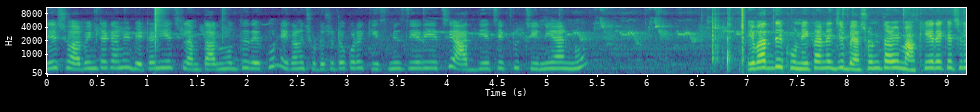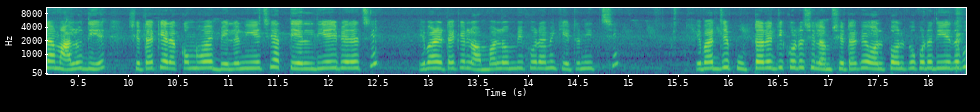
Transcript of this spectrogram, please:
যে সয়াবিনটাকে আমি বেটে নিয়েছিলাম, তার মধ্যে দেখুন, এখানে ছোট ছোট করে কিশমিশ দিয়ে দিয়েছি। আর দিয়েছি একটু চিনি আর নুন। এবার দেখুন, এখানে যে বেসনটা আমি মাখিয়ে রেখেছিলাম আলু দিয়ে, সেটাকে এরকমভাবে বেলে নিয়েছি আর তেল দিয়েই বেড়েছি এবার এটাকে লম্বা লম্বি করে আমি কেটে নিচ্ছি। এবার যে পুরটা রেডি করেছিলাম, সেটাকে অল্প অল্প করে দিয়ে দেব।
